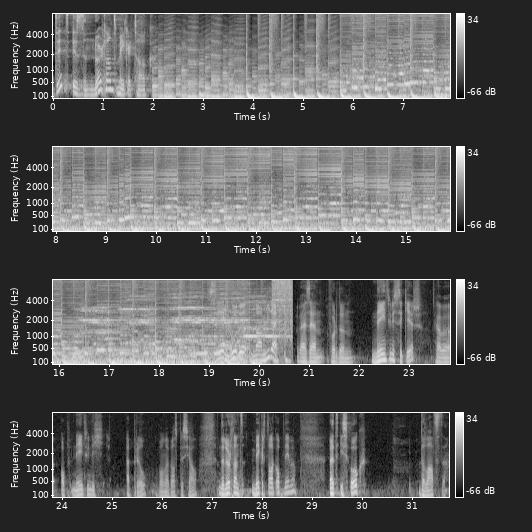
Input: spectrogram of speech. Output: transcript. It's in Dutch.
Dit is de Nerdland Maker Talk. Zeer goede namiddag. Wij zijn voor de 29e keer, gaan we op 29 april, vonden we wel speciaal, de Nerdland Maker Talk opnemen. Het is ook de laatste.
